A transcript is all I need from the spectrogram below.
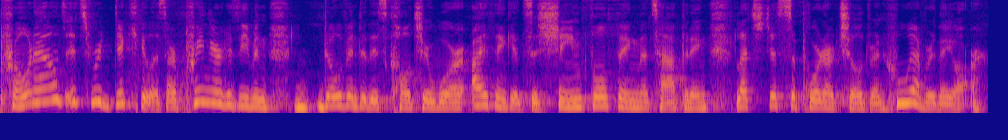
pronouns. It's ridiculous. Our premier has even dove into this culture war. I think it's a shameful thing that's happening. Let's just support our children, whoever they are.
